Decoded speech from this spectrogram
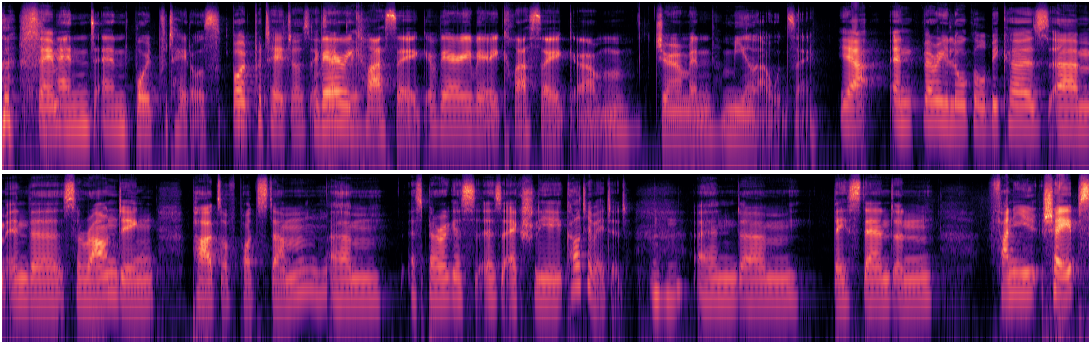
Same. and and boiled potatoes. Boiled potatoes, exactly. Very classic, a very, very classic um, German meal, I would say. Yeah, and very local because um, in the surrounding parts of Potsdam, um, asparagus is actually cultivated. And um, they stand in funny shapes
